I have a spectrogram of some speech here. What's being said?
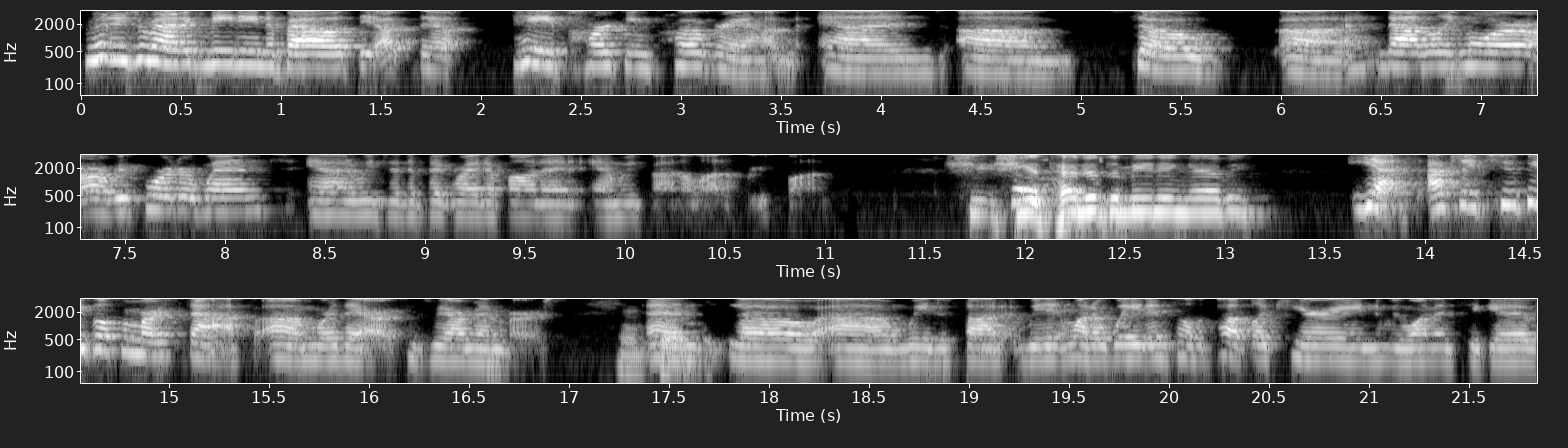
pretty dramatic meeting about the, the paid parking program. And um, so, uh, Natalie Moore, our reporter, went and we did a big write up on it, and we got a lot of response. She she attended the meeting, Abby. Yes, actually, two people from our staff um, were there because we are members. Okay. And so um, we just thought we didn't want to wait until the public hearing. We wanted to give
